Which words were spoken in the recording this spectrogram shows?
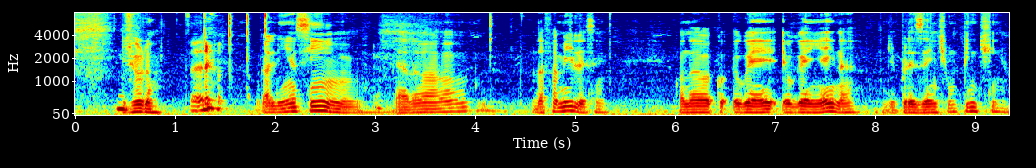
Juro. Sério? Galinha, assim, era da família, assim. Quando eu, eu, ganhei, eu ganhei, né, de presente um pintinho.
